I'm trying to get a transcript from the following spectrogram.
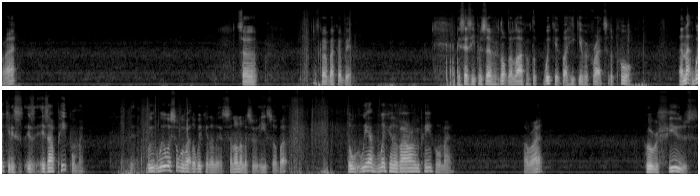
Right? So, let's go back a bit. It says, He preserveth not the life of the wicked, but He giveth right to the poor. And that wicked is, is, is our people, man. We, we always talk about the wicked and it's synonymous with Esau, but the, we have wicked of our own people, man. Alright? Who refuse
